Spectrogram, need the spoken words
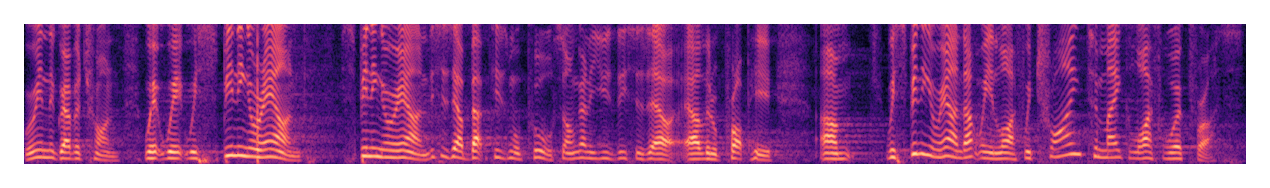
We're in the gravitron. We're, we're, we're spinning around, spinning around. This is our baptismal pool, so I'm going to use this as our, our little prop here. Um, we're spinning around, aren't we, in life? We're trying to make life work for us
